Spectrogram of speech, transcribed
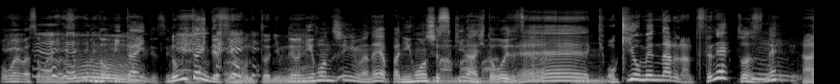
思います思います。うん。飲みたいんですよ飲みたいんですよ本当にでも日本人はねやっぱ日本酒好きな人多いですからお清めになるなんつってね。そうですね。は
